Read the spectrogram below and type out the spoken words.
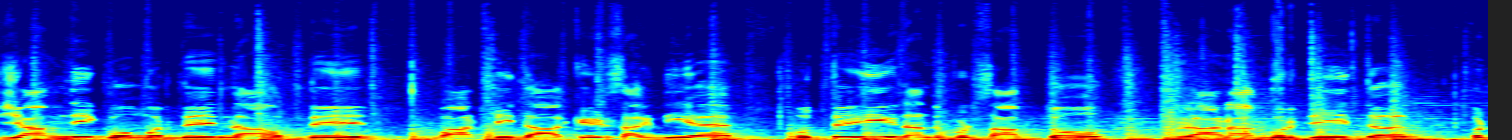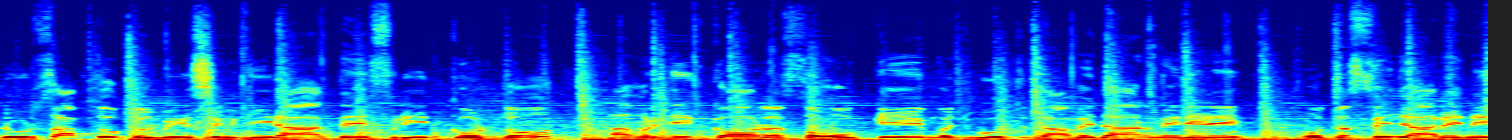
ਯਾਮਨੀ ਗੋਮਰ ਦੇ ਨਾਂ ਉੱਤੇ ਪਾਰਟੀ ਦਾ ਖੇਡ ਸਕਦੀ ਹੈ। ਉੱਤੇ ਹੀ ਅਨੰਦਪੁਰ ਸਾਹਿਬ ਤੋਂ ਰਾਣਾ ਗੁਰਜੀਤ, ਖਡੂਰ ਸਾਹਿਬ ਤੋਂ ਕੁਲਬੀਰ ਸਿੰਘ ਜੀਰਾ ਅਤੇ ਫਰੀਦਕੋਟ ਤੋਂ ਅਮਰਜੀਤ ਕੌਰ ਸੋ ਕੇ ਮਜ਼ਬੂਤ ਦਾਅਵੇਦਾਰ ਨੇ ਜਿਹੜੇ ਉਹ ਦੱਸੇ ਜਾ ਰਹੇ ਨੇ।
